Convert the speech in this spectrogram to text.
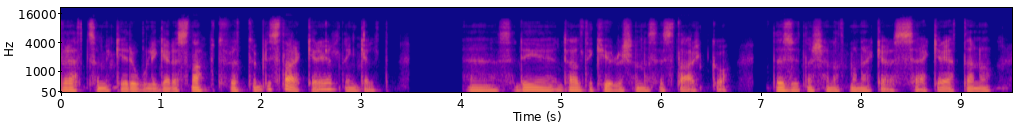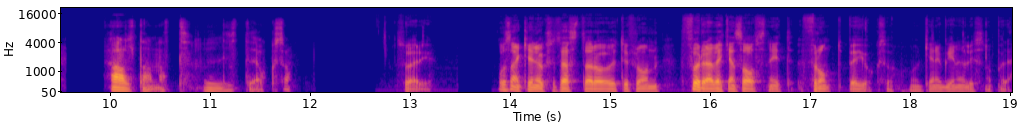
rätt så mycket roligare snabbt för att du blir starkare helt enkelt. Eh, Så det, det är alltid kul att känna sig stark och dessutom känna att man ökar säkerheten och allt annat lite också. Så är det ju. Och sen kan ni också testa då utifrån förra veckans avsnitt frontböj också. Och kan ni gå in och lyssna på det.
